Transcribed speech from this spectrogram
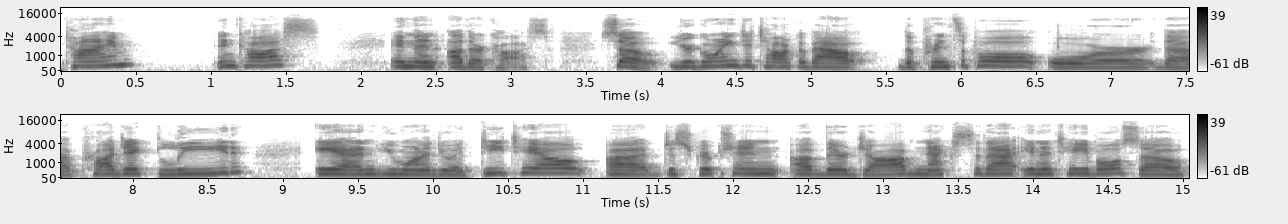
time and costs, and then other costs. So, you're going to talk about the principal or the project lead and you want to do a detailed uh, description of their job next to that in a table. So,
